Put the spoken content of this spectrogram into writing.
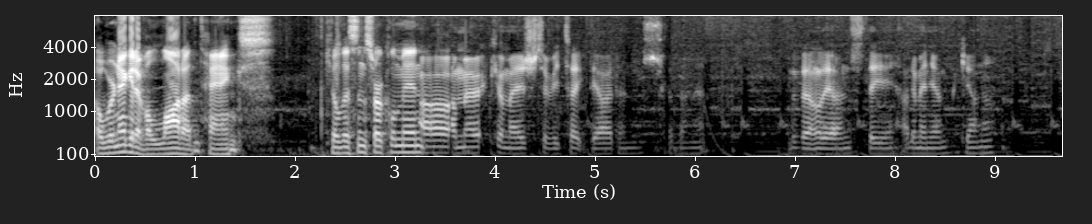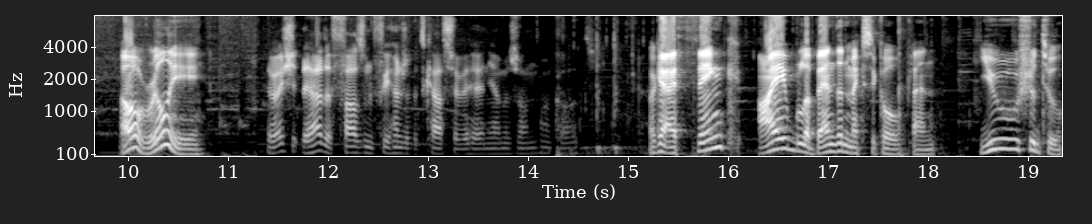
Oh, we're negative a lot on tanks. Kill this encirclement. Oh, America managed to retake the islands. God damn it. That only owns the aluminium Guyana. Oh, really? They actually they had a thousand three hundred cast over here in the Amazon. Oh god. Okay, I think I will abandon Mexico plan. You should too.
